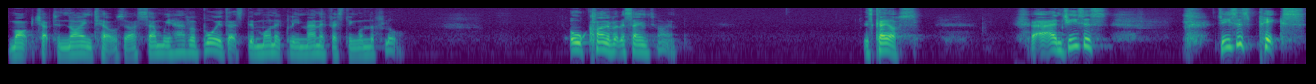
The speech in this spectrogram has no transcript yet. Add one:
Mark chapter 9 tells us, and we have a boy that's demonically manifesting on the floor. All kind of at the same time. It's chaos. And Jesus, Jesus picks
